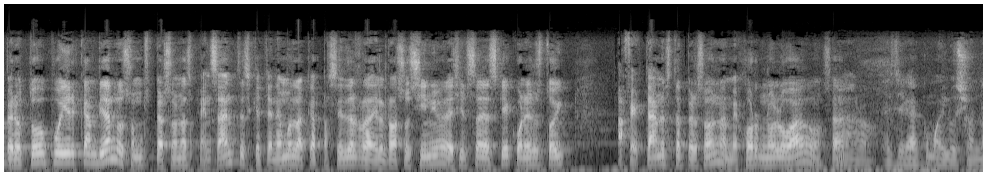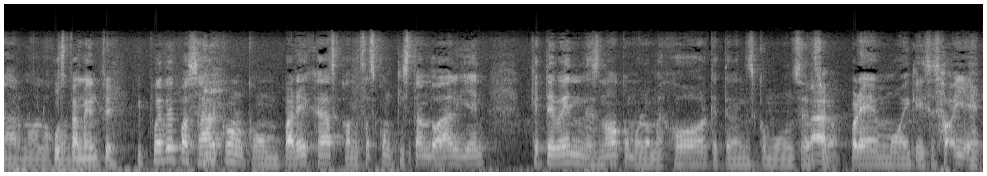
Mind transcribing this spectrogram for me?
pero todo puede ir cambiando. Somos personas pensantes que tenemos la capacidad del, ra- del raciocinio de decir, ¿sabes qué? Con eso estoy afectando a esta persona, mejor no lo hago. O sea, Claro, es llegar como a ilusionar, ¿no? A lo tonto. justamente. Y puede pasar con, con parejas, cuando estás conquistando a alguien, que te vendes, ¿no? Como lo mejor, que te vendes como un ser Claro. supremo y que dices, oye,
